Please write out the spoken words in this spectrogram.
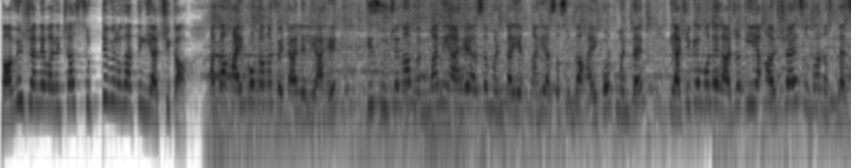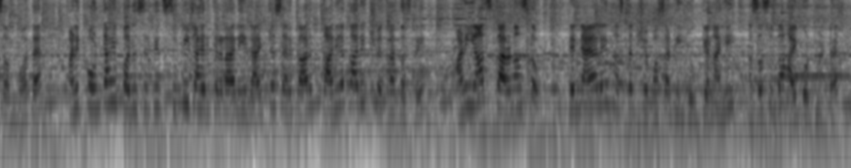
बावीस जानेवारीच्या सुट्टी विरोधातील याचिका आता हायकोर्टानं फेटाळलेली आहे. ही सूचना मनमानी आहे असं म्हणता येत नाही असं सुद्धा हायकोर्ट म्हणत आहे याचिकेमध्ये राजकीय आशय सुद्धा नसल्याचं मत आहे आणि कोणत्याही परिस्थितीत सुट्टी जाहीर करणारी राज्य सरकार कार्यकारी क्षेत्रात असते आणि याच कारणास्तव ते न्यायालयीन हस्तक्षेपासाठी योग्य नाही असं सुद्धा हायकोर्ट म्हणत आहे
